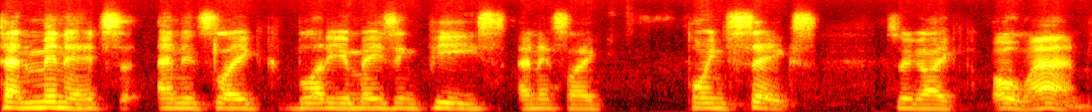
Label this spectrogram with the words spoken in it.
10 minutes and it's like bloody amazing piece and it's like 0.6. Like, oh man,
